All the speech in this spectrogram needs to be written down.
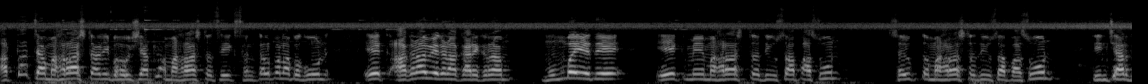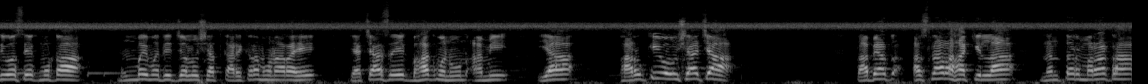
आत्ताच्या महाराष्ट्र आणि भविष्यातला महाराष्ट्राचं एक संकल्पना बघून एक आगळा वेगळा कार्यक्रम मुंबई येथे एक मे महाराष्ट्र दिवसापासून संयुक्त महाराष्ट्र दिवसापासून तीन चार दिवस एक मोठा मुंबईमध्ये जल्लोषात कार्यक्रम होणार आहे. त्याचाच एक भाग म्हणून आम्ही या फारुकी वंशाच्या ताब्यात असणारा हा किल्ला नंतर मराठा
